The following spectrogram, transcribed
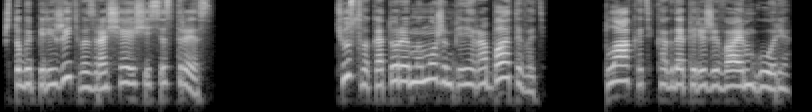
чтобы пережить возвращающийся стресс. Чувство, которое мы можем перерабатывать, плакать, когда переживаем горе,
